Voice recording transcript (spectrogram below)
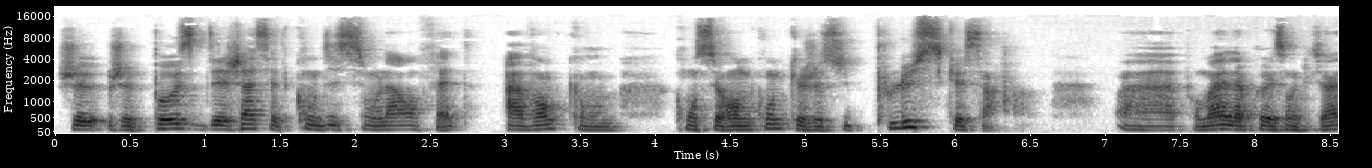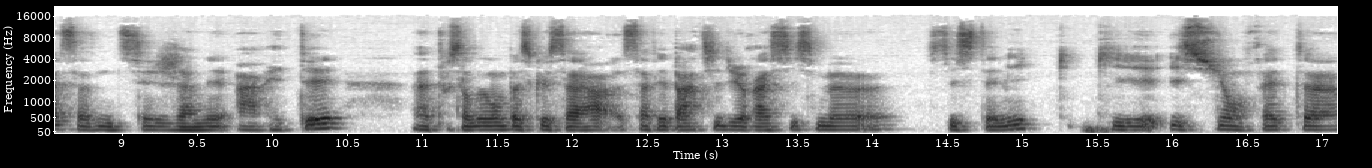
Je, je pose déjà cette condition-là en fait, avant qu'on qu'on se rende compte que je suis plus que ça. Euh, pour moi, l'appropriation culturelle, ça ne s'est jamais arrêté, euh, tout simplement parce que ça, ça fait partie du racisme euh, systémique qui est issu en fait euh,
